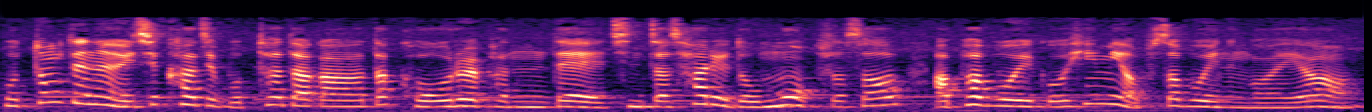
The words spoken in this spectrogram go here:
보통 때는 의식하지 못하다가 딱 거울을 봤는데 진짜 살이 너무 없어서 아파 보이고 힘이 없어 보이는 거예요.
